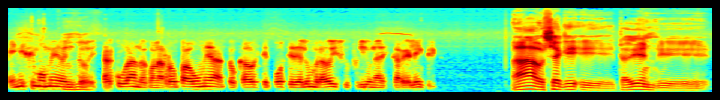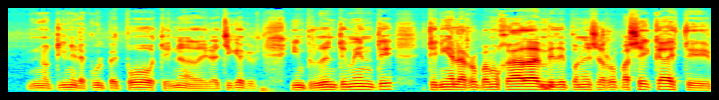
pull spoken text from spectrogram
en ese momento de estar jugando con la ropa húmeda, tocado este poste de alumbrado y sufrido una descarga eléctrica. Ah, o sea que eh, está bien, eh, no tiene la culpa el poste, nada. Y la chica que imprudentemente tenía la ropa mojada, en vez de ponerse ropa seca, este,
